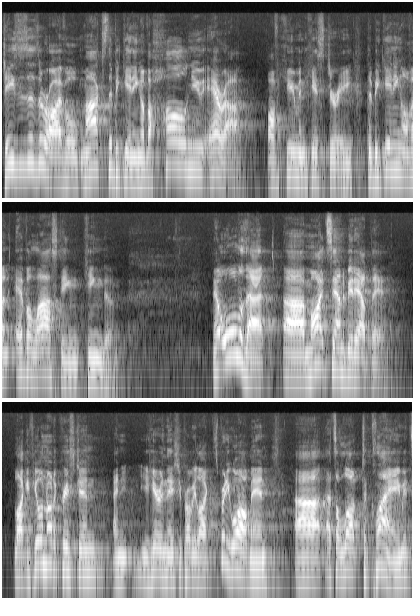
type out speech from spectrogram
Jesus' arrival marks the beginning of a whole new era of human history, the beginning of an everlasting kingdom. Now, all of that uh, might sound a bit out there. Like, if you're not a Christian and you're hearing this, you're probably like, it's pretty wild, man. Uh, that's a lot to claim. It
